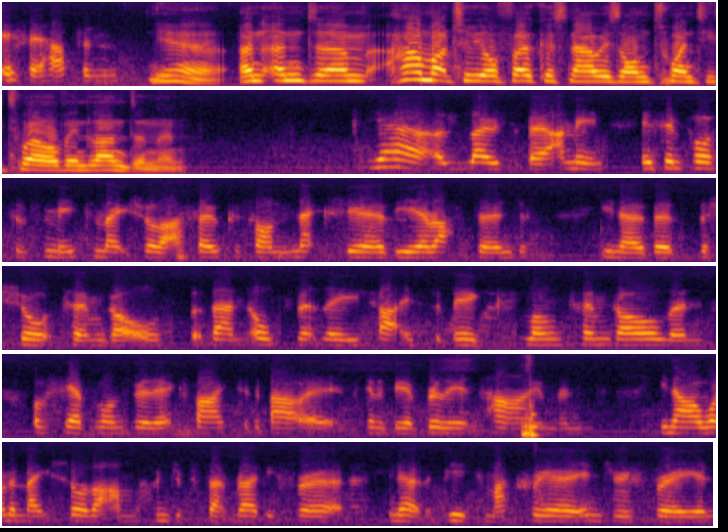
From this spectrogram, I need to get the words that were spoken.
if it happens. Yeah, and and um, how much of your focus now is on 2012 in London then? Yeah, loads of it. I mean, it's important for me to make sure that I focus on next year, the year after, and just, you know, the, the short-term goals. But then ultimately, that is the big long-term goal, and obviously everyone's really excited about it. It's going to be a brilliant time, and, you know, I want to make sure that I'm 100% ready for it, you know, at the peak of my career, injury-free, and,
